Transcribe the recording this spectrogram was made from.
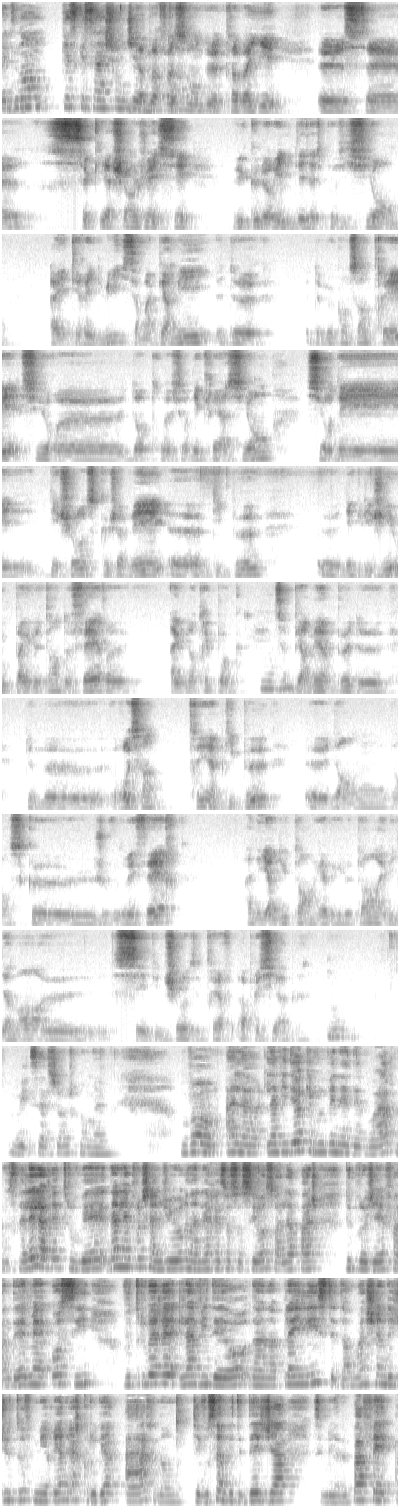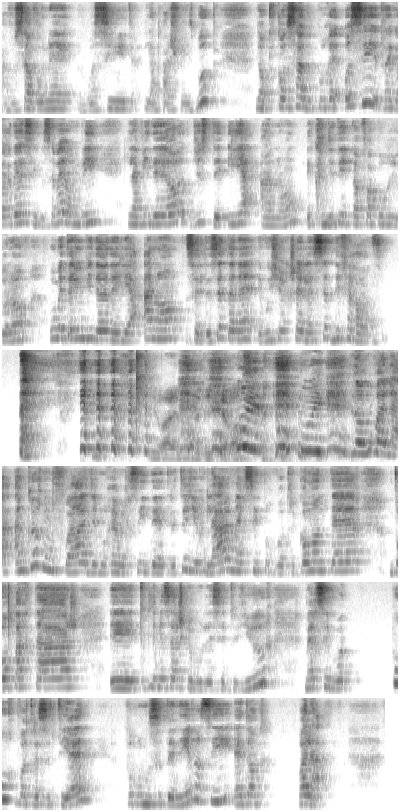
maintenant, qu'est-ce que ça a changé Dans ma façon de travailler, euh, ce qui a changé, c'est vu que le rythme des expositions a été réduit, ça m'a permis de, de me concentrer sur euh, d'autres, sur des créations, sur des, des choses que j'avais euh, un petit peu euh, négligées ou pas eu le temps de faire euh, à une autre époque Mhm. ça me permet un peu de, de me recentrer un petit peu dans, dans ce que je voudrais faire en ayant du temps. Et avec le temps, évidemment, c'est une chose très appréciable. Mhm. Oui, ça change quand même. Bon, alors, la vidéo que vous venez de voir, vous allez la retrouver dans les prochains jours, dans les réseaux sociaux, sur la page du projet Fandé, mais aussi, vous trouverez la vidéo dans la playlist dans ma chaîne de YouTube Myriam Erkruger Art. Donc, je vous invite déjà, si vous ne l'avez pas fait, à vous abonner ou à suivre la page Facebook. Donc, comme ça, vous pourrez aussi regarder, si vous avez envie, la vidéo juste d'il y a un an. Et comme je dis parfois pour rigolant, vous mettez une vidéo d'il y a un an, celle de cette année, et vous cherchez les sept différences. Il y aura une différence. oui, donc voilà, encore une fois, je vous remercie d'être toujours là. Merci pour votre commentaire, vos partages et tous les messages que vous laissez toujours. Merci pour votre soutien, pour nous soutenir aussi. Et donc, voilà,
